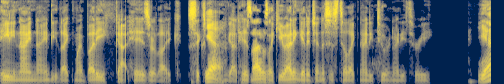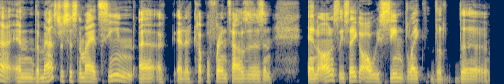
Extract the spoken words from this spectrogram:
89, 90. Like my buddy got his or like Six Yeah. Got his. I was like you. I didn't get a Genesis till like 92 or 93. Yeah, and the Master System I had seen uh, at a couple friends' houses, and and honestly, Sega always seemed like the the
